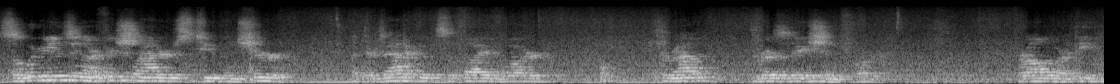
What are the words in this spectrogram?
So we're using our fish ladders to ensure that there's adequate supply of water throughout the reservation for, for all of our people.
